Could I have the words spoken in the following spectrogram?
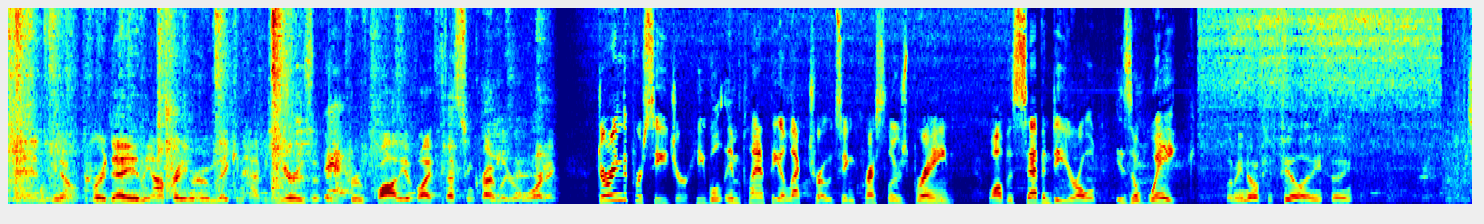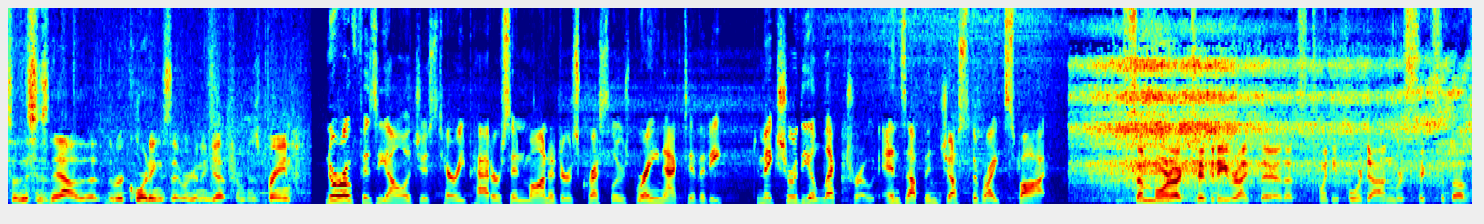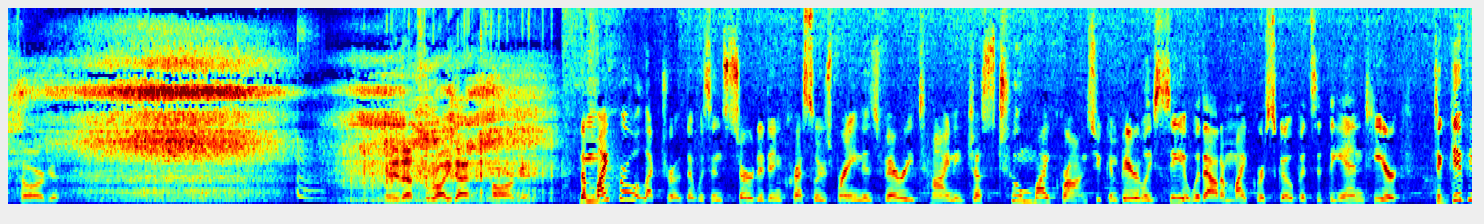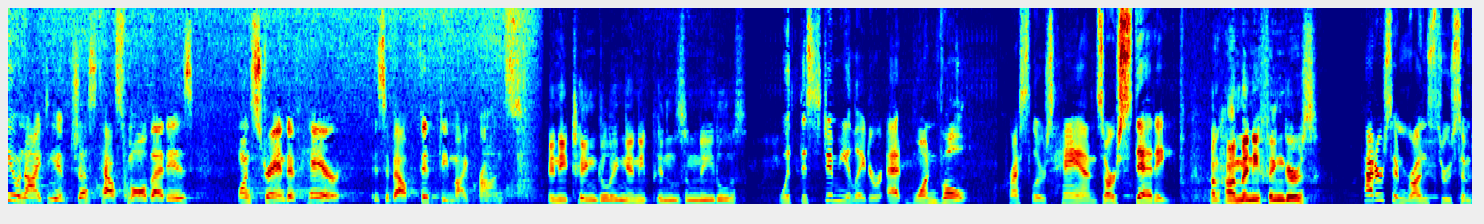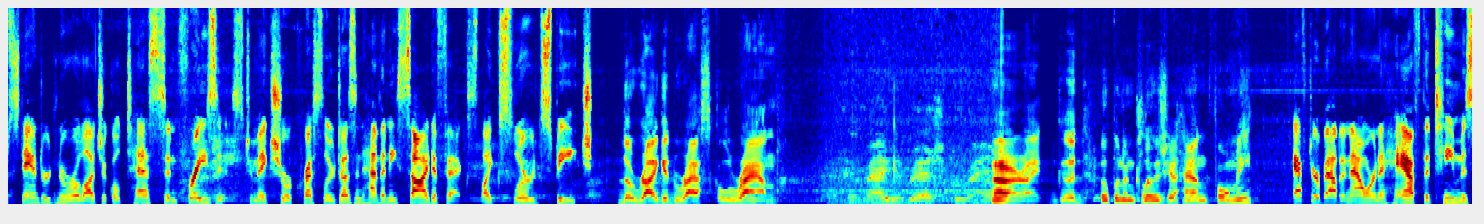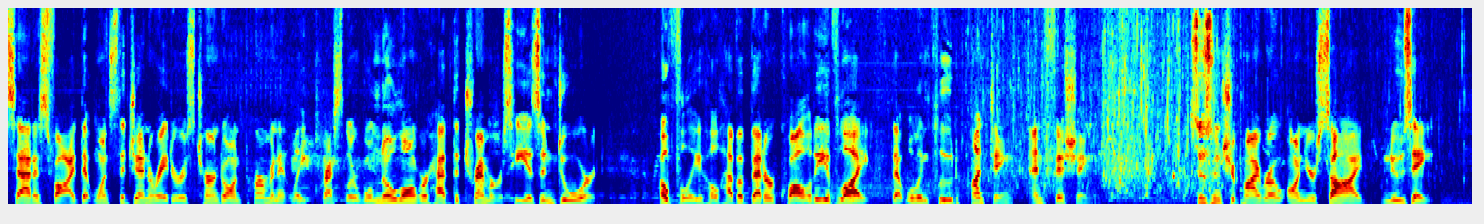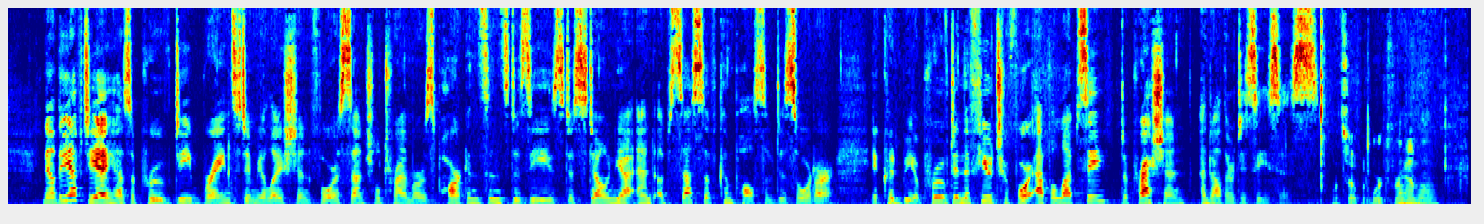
and you know, for a day in the operating room, they can have years of improved quality of life. That's incredibly rewarding. During the procedure, he will implant the electrodes in Kressler's brain while the 70-year-old is awake. Let me know if you feel anything. So this is now the, the recordings that we're going to get from his brain. Neurophysiologist Terry Patterson monitors Kressler's brain activity to make sure the electrode ends up in just the right spot. Some more activity right there. That's 24 down. We're six above target. Okay, that's right at target. The microelectrode that was inserted in Kressler's brain is very tiny, just two microns. You can barely see it without a microscope. It's at the end here. To give you an idea of just how small that is, one strand of hair is about 50 microns. Any tingling? Any pins and needles? With the stimulator at one volt, Kressler's hands are steady. And how many fingers? Patterson runs through some standard neurological tests and phrases to make sure Kressler doesn't have any side effects like slurred speech. The ragged rascal ran. The ragged rascal ran. All right, good. Open and close your hand for me. After about an hour and a half, the team is satisfied that once the generator is turned on permanently, Kressler will no longer have the tremors he has endured. Hopefully, he'll have a better quality of life that will include hunting and fishing. Susan Shapiro on your side, News 8. Now, the FDA has approved deep brain stimulation for essential tremors, Parkinson's disease, dystonia, and obsessive compulsive disorder. It could be approved in the future for epilepsy, depression, and other diseases. Let's hope it works for him. Mm-hmm.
